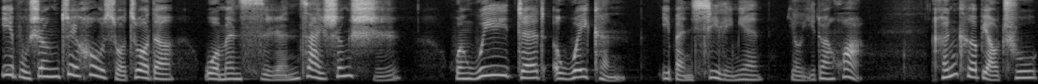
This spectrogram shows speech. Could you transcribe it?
易卜生最后所做的《我们死人再生时》，When We Dead Awaken。一本戏里面有一段话，很可表出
